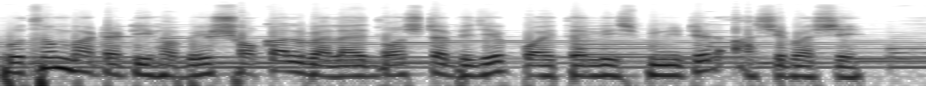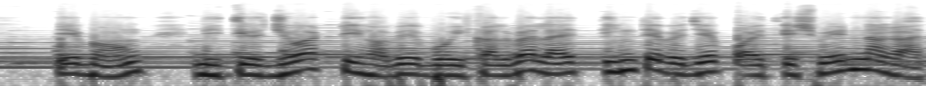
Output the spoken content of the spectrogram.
প্রথম ভাটাটি হবে সকালবেলায় দশটা বেজে পঁয়তাল্লিশ মিনিটের আশেপাশে এবং দ্বিতীয় জোয়ারটি হবে বৈকালবেলায় তিনটে বেজে পঁয়ত্রিশ মিনিট নাগাদ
